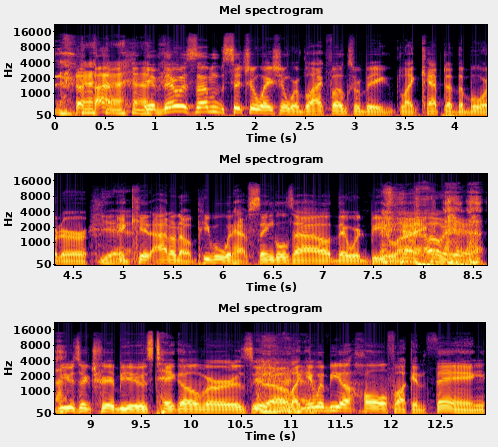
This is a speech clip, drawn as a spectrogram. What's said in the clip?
if there was some situation where black folks were being like kept at the border Yeah. and kid i don't know people would have singles out there would be like Oh, yeah. music tributes takeovers you know like it would be a whole fucking thing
